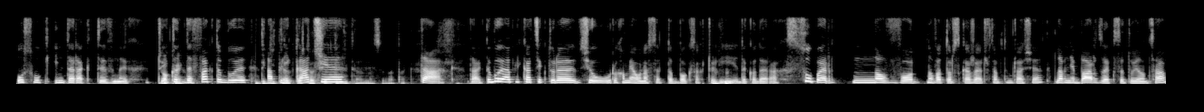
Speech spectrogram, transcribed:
usług interaktywnych, czyli Okej. to de facto były Digital, To, to aplikacje. się digital nazywa, tak. Tak, tak. To były aplikacje, które się uruchamiało na set-top boxach, czyli Mhm. dekoderach. Super nowo, nowatorska rzecz w tamtym czasie. Dla mnie bardzo ekscytująca.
